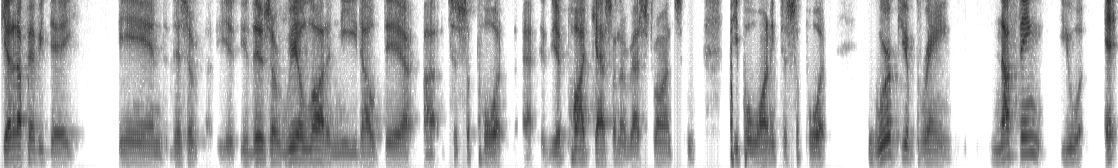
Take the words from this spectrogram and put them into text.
get up every day and there's a there's a real lot of need out there uh, to support your podcast on the restaurants and people wanting to support. Work your brain. Nothing you it,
